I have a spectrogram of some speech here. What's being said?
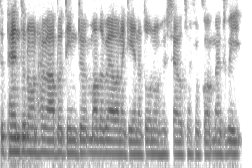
depending on how Aberdeen do at Motherwell. And again, I don't know who Celtic have got midweek,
